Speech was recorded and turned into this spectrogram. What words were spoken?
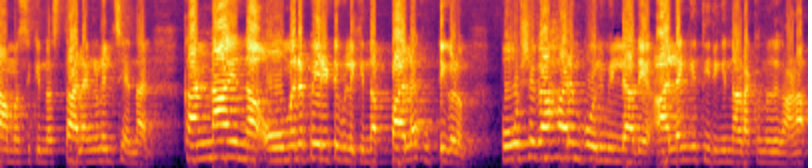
താമസിക്കുന്ന സ്ഥലങ്ങളിൽ ചെന്നാൽ കണ്ണ എന്ന ഓമന പേരിട്ട് വിളിക്കുന്ന പല കുട്ടികളും പോഷകാഹാരം പോലുമില്ലാതെ അലങ്ങി തിരിഞ്ഞു നടക്കുന്നത് കാണാം.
